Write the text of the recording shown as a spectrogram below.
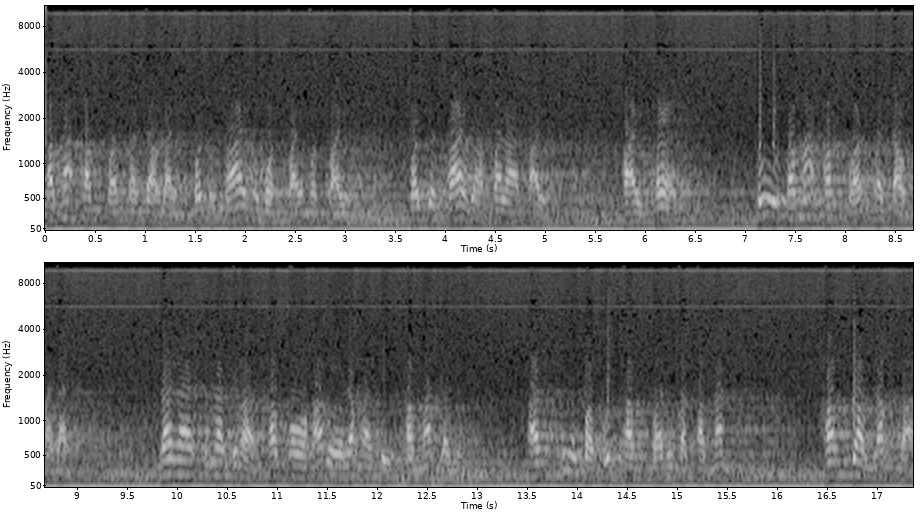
ธรรมะคำสอนพระเจ้าได้ผลสุดท้ายก็หมดไปหมดไปผลสุดท้ายก็ปราศัยพ่ายแพ้สู้ธรรมะคำสอนพระเจ้าม่ได้นั่นแหละถึงนั้นที่ว่าธรรมโมหะเวรคติธรรมะตลินอันผู้ประพฤติธรรมปฏิบัติธรรมนั้นทำย่อมรักษา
